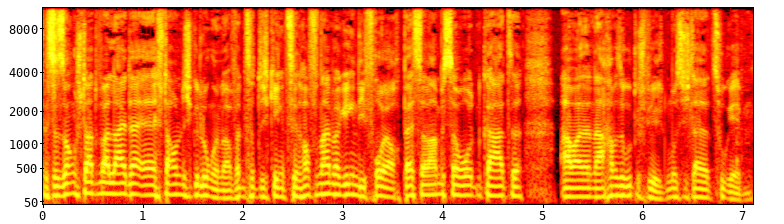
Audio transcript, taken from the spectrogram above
Der Saisonstart war leider erstaunlich gelungen, auch wenn es natürlich gegen 10 Hoffenheimer ging, die vorher auch besser waren bis zur roten Karte. Aber danach haben sie gut gespielt, muss ich leider zugeben.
